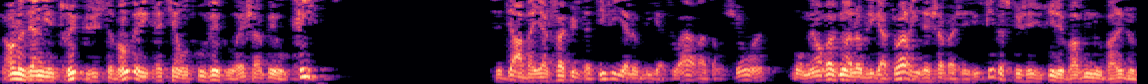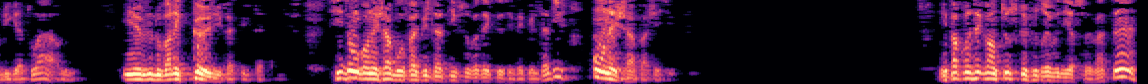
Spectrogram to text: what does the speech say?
Alors le dernier truc justement que les chrétiens ont trouvé pour échapper au Christ, c'est de dire ah ben il y a le facultatif, il y a l'obligatoire, attention, hein. Bon, mais en revenant à l'obligatoire, ils échappent à Jésus-Christ parce que Jésus-Christ n'est pas venu nous parler de l'obligatoire. Il est venu nous parler que du facultatif. Si donc on échappe au facultatif sous prétexte que c'est facultatif, on échappe à Jésus. Et par conséquent, tout ce que je voudrais vous dire ce matin,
